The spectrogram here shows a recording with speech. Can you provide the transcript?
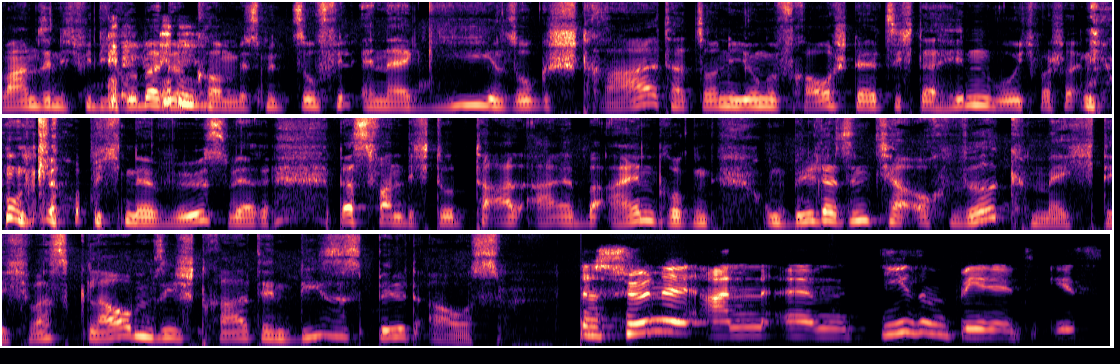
wahnsinnig, wie die rübergekommen ist, mit so viel Energie so gestrahlt hat. So eine junge Frau stellt sich dahin, wo ich wahrscheinlich unglaublich nervös wäre. Das fand ich total äh, beeindruckend. Und Bilder sind ja auch wirkmächtig. Was glauben Sie, strahlt denn dieses Bild aus? Das Schöne an ähm, diesem Bild ist,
